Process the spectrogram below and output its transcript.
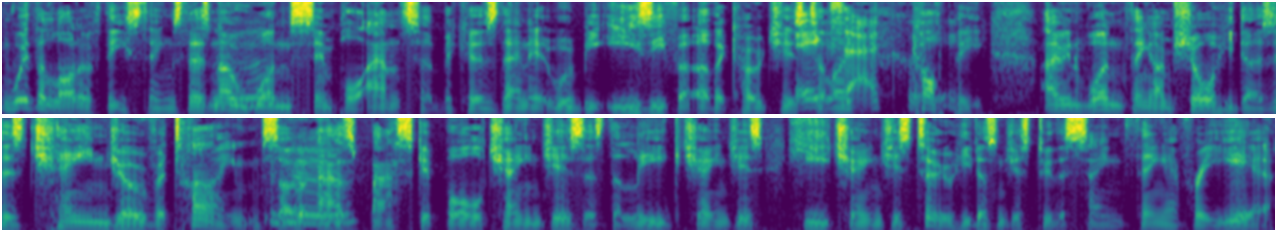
with a lot of these things, there's no mm -hmm. one simple answer because then it would be easy for other coaches exactly. to like copy. I mean, one thing I'm sure he does is change over time. So mm -hmm. as basketball changes, as the league changes, he changes too. He doesn't just do the same thing every year.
